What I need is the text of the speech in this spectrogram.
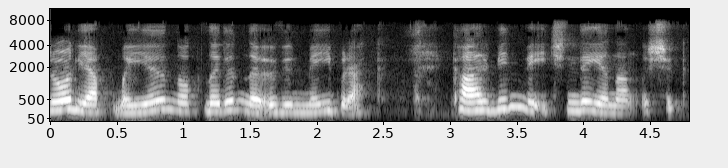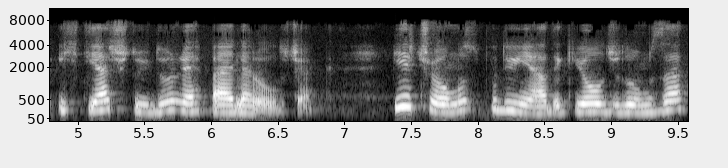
Rol yapmayı, notlarınla övünmeyi bırak. Kalbin ve içinde yanan ışık ihtiyaç duyduğun rehberler olacak. Birçoğumuz bu dünyadaki yolculuğumuza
